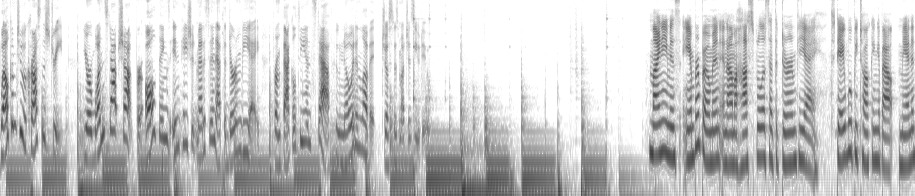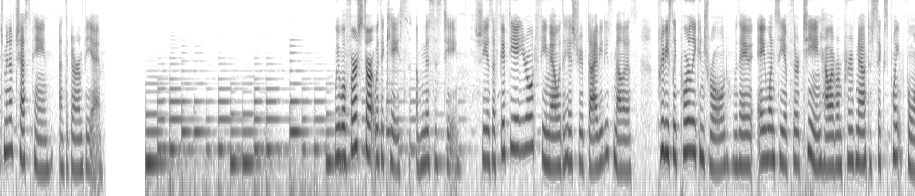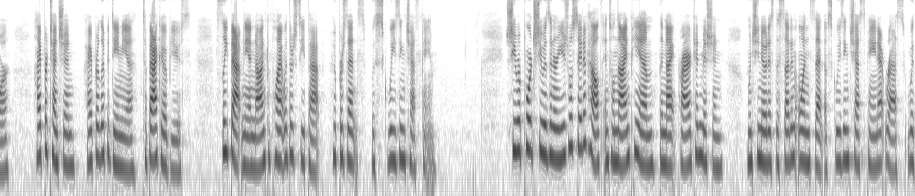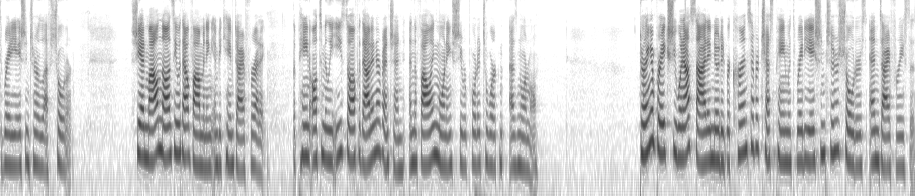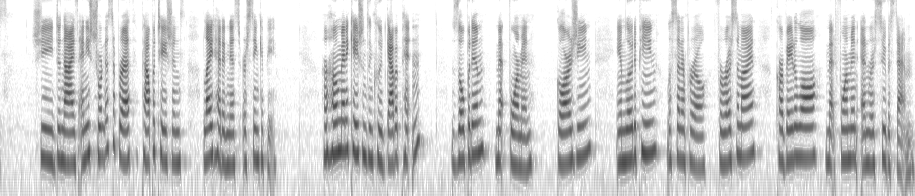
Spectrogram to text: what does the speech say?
Welcome to Across the Street, your one stop shop for all things inpatient medicine at the Durham VA, from faculty and staff who know it and love it just as much as you do. My name is Amber Bowman, and I'm a hospitalist at the Durham VA. Today we'll be talking about management of chest pain at the Durham VA. We will first start with a case of Mrs. T. She is a 58 year old female with a history of diabetes mellitus, previously poorly controlled, with a A1C of 13, however, improved now to 6.4, hypertension, hyperlipidemia, tobacco abuse, sleep apnea, non compliant with her CPAP, who presents with squeezing chest pain. She reports she was in her usual state of health until 9 p.m. the night prior to admission when she noticed the sudden onset of squeezing chest pain at rest with radiation to her left shoulder. She had mild nausea without vomiting and became diaphoretic. The pain ultimately eased off without intervention, and the following morning she reported to work as normal. During a break, she went outside and noted recurrence of her chest pain with radiation to her shoulders and diaphoresis. She denies any shortness of breath, palpitations, lightheadedness, or syncope. Her home medications include gabapentin, zolpidem, metformin, glargine, amlodipine, lisinopril, furosemide, carvedilol, metformin, and rosuvastatin.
